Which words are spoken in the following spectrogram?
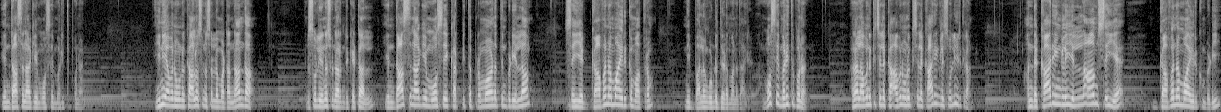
என் தாசனாகிய மோசை மறித்து போனான். இனி அவன் உனக்கு ஆலோசனை சொல்ல மாட்டான். நான் தான். என்று சொல்லி என்ன சொன்னார் என்று கேட்டால் என் தாசனாகிய மோசே கற்பித்த பிரமாணத்தின்படி எல்லாம் செய்ய கவனமாக இருக்க மாத்திரம் நீ பலம் கொண்டு திடமானதாயிரு. மோசே மறித்து போனான். ஆனால் அவனுக்கு சில கா- அவன் உனக்கு சில காரியங்களை சொல்லி இருக்கிறான் அந்த காரியங்களை எல்லாம் செய்ய கவனமாக இருக்கும்படி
